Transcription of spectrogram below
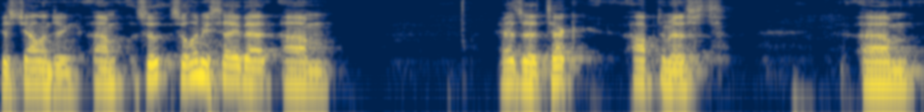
is challenging. Um, so so let me say that um, as a tech optimist, um,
